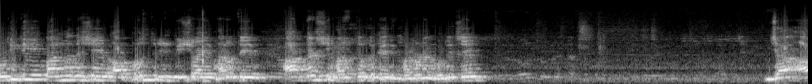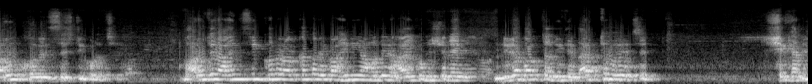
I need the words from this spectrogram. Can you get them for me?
অতীতে বাংলাদেশের অভ্যন্তরীণ বিষয়ে ভারতের আগ্রাসী হস্তক্ষেপের ঘটনা ঘটেছে, যা আরও ক্ষোভের সৃষ্টি করেছে। ভারতের আইন শৃঙ্খলা রক্ষাকারী বাহিনী আমাদের হাই কমিশনের নিরাপত্তা দিতে ব্যর্থ হয়েছে। সেখানে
